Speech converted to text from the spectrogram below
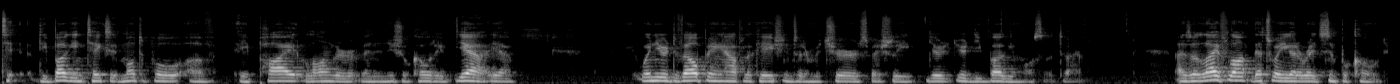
t- debugging takes a multiple of a pi longer than initial coding. Yeah, yeah. When you're developing applications that are mature, especially, you're, you're debugging most of the time. As a lifelong, that's why you got to write simple code.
